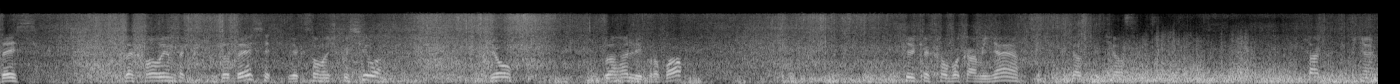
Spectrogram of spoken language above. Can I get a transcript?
Десь за хвилин так за 10, як сонечко сіло, йов взагалі пропав. Тільки хробака міняю час від часу. Так, міняю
